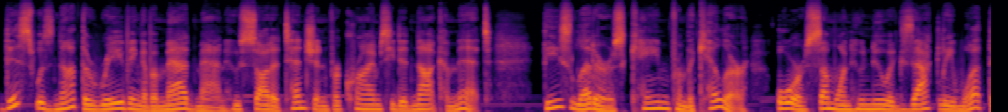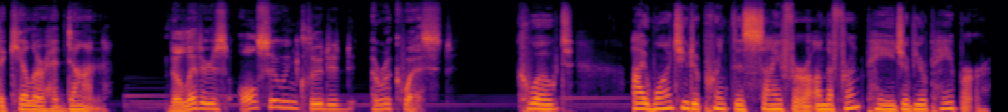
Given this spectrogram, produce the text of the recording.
This was not the raving of a madman who sought attention for crimes he did not commit. These letters came from the killer or someone who knew exactly what the killer had done. The letters also included a request. Quote, I want you to print this cipher on the front page of your paper.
